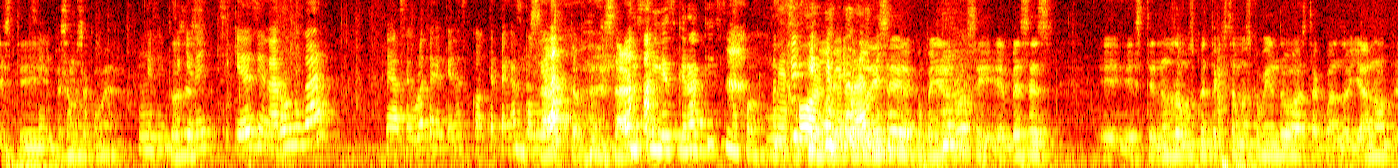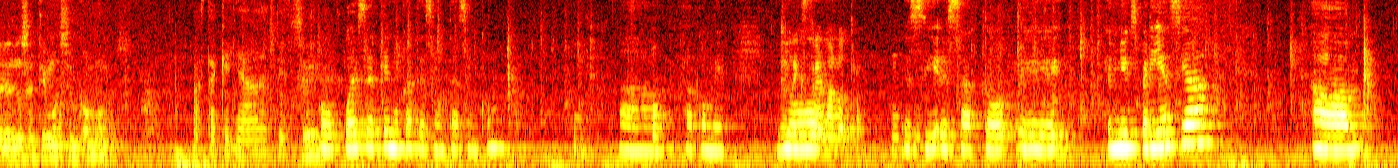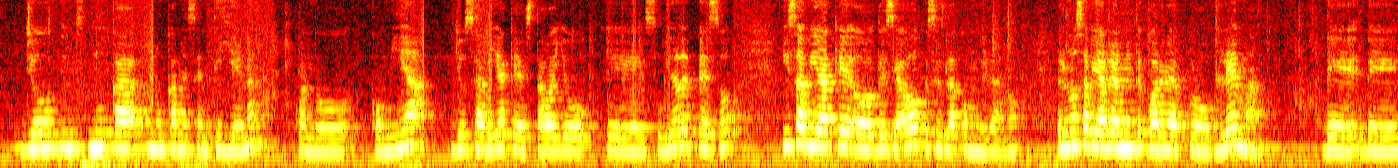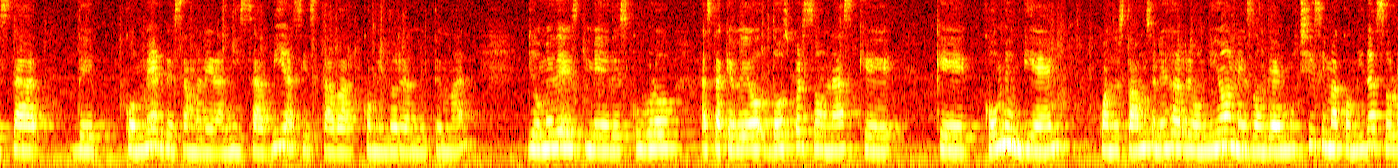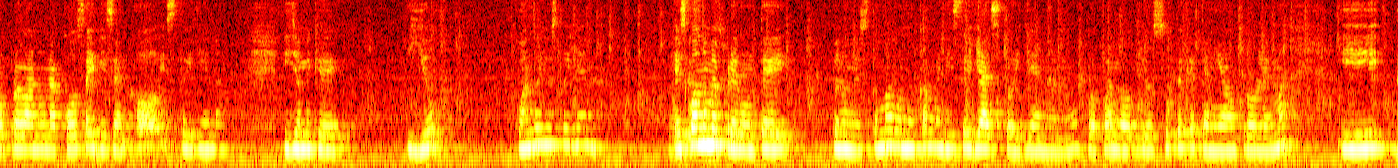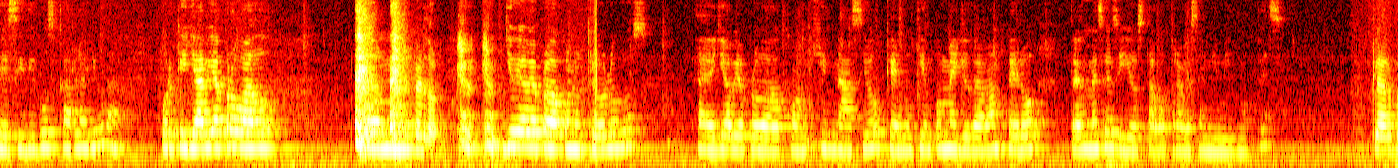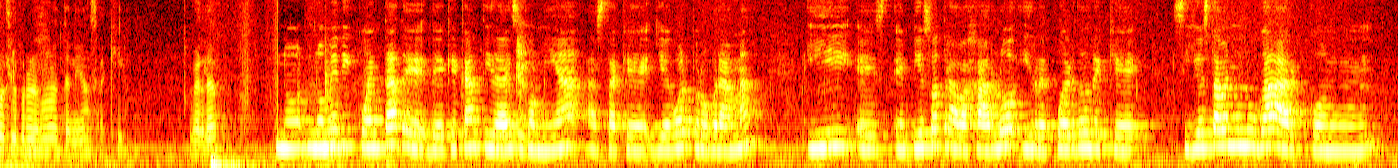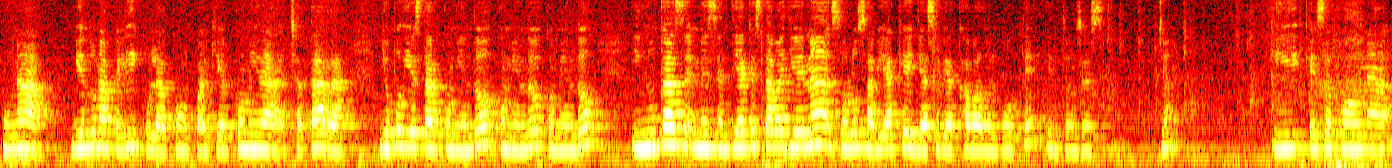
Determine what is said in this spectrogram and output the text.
este, Sí. empezamos a comer. Y si- Entonces- si, quieres, si quieres llenar un lugar, asegúrate que, tienes, que tengas comida. Exacto, exacto. si es gratis, mejor. Mejor, Como, ¿verdad? como dice la compañera Rosy, en veces eh, este, no nos damos cuenta que estamos comiendo hasta cuando ya no, eh, nos sentimos incómodos. Hasta que ya... Sí. O puede ser que nunca te sientas incómodo a, a comer. De un extremo al otro. Sí, exacto. Eh, en mi experiencia, yo nunca, nunca me sentí llena. Cuando comía, yo sabía que estaba yo eh, subida de peso y sabía que, oh, decía, oh, pues es la comida, ¿no? Pero no sabía realmente cuál era el problema de, de, esa, de comer de esa manera, ni sabía si estaba comiendo realmente mal. Yo me, des- me descubro hasta que veo dos personas que, que comen bien. Cuando estamos en esas reuniones donde hay muchísima comida, solo prueban una cosa y dicen, oh, estoy llena. Y yo me quedé, ¿y yo? ¿Cuándo yo estoy llena? Es cuando me pregunté, pero mi estómago nunca me dice, ya estoy llena, ¿no? Fue cuando yo supe que tenía un problema y decidí buscar la ayuda, porque ya había probado con... Perdón. Yo ya había probado con nutriólogos, eh, yo había probado con gimnasio, que en un tiempo me ayudaban, pero tres meses y yo estaba otra vez en mi mismo peso. Claro, porque el problema lo tenías aquí, ¿verdad? No, no me di cuenta de, de qué cantidades comía hasta que llego al programa y es- empiezo a trabajarlo y recuerdo de que si yo estaba en un lugar con una, viendo una película con cualquier comida chatarra, yo podía estar comiendo, comiendo, comiendo y nunca me sentía que estaba llena, solo sabía que ya se había acabado el bote, entonces ya. Y esa fue una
